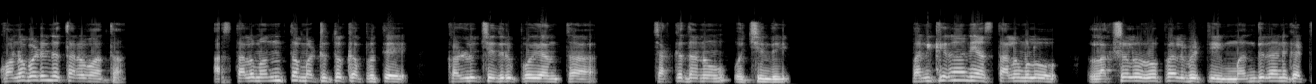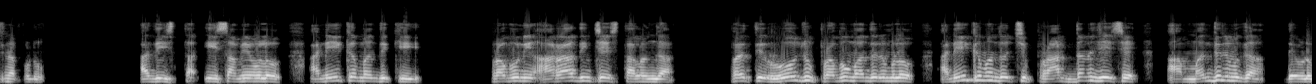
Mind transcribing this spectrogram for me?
కొనబడిన తర్వాత ఆ స్థలం అంతా మట్టితో కప్పితే కళ్ళు చెదిరిపోయేంత చక్కదనం వచ్చింది. పనికిరాని ఆ స్థలంలో లక్షల రూపాయలు పెట్టి మందిరాన్ని కట్టినప్పుడు అది ఈ సమయంలో అనేక మందికి ప్రభుని ఆరాధించే స్థలంగా ప్రతిరోజు ప్రభు మందిరంలో అనేక మంది వచ్చి ప్రార్థన చేసే ఆ మందిరముగా దేవుడు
